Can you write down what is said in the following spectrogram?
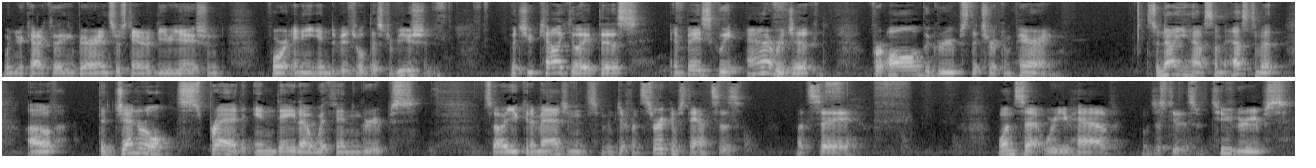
when you're calculating variance or standard deviation for any individual distribution. But you calculate this and basically average it for all of the groups that you're comparing. So now you have some estimate of the general spread in data within groups. So you can imagine some different circumstances. Let's say one set where you have, we'll just do this with two groups,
